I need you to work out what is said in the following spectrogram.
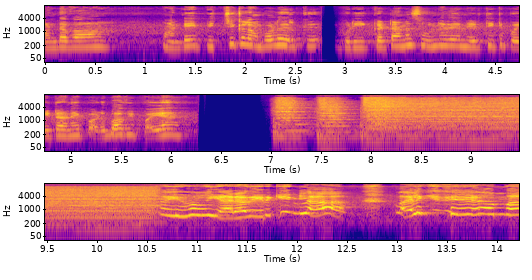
ஆண்டவா ஆண்டே பிச்சுக்கலாம் போல இருக்குது இப்படி இக்கட்டான சூழ்நிலையை நிறுத்திட்டு போயிட்டானே படுபாவி பையன். ஐயோ யாராவது இருக்கீங்களா? வலிக்குது அம்மா.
